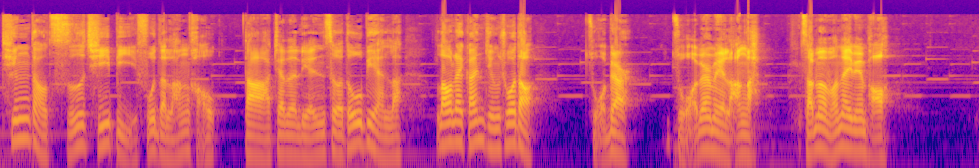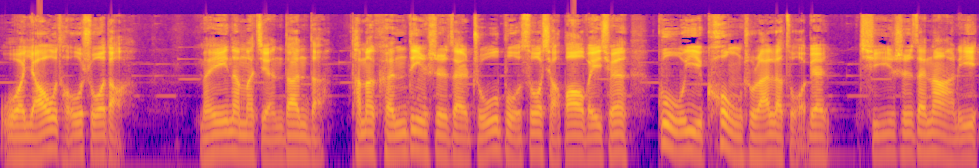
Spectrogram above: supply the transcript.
听到此起彼伏的狼嚎，大家的脸色都变了。老赖赶紧说道：“左边，左边没狼啊，咱们往那边跑。”我摇头说道。没那么简单的，他们肯定是在逐步缩小包围圈，故意空出来了左边。其实，在那里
